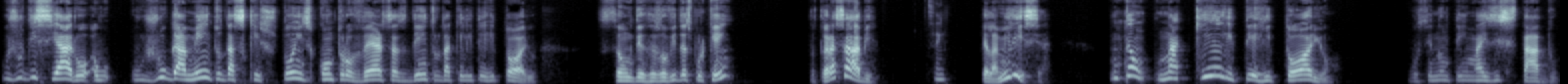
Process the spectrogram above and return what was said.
O judiciário, o, o julgamento das questões controversas dentro daquele território são resolvidas por quem? A doutora sabe. Sim. Pela milícia. Então, naquele território, você não tem mais Estado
